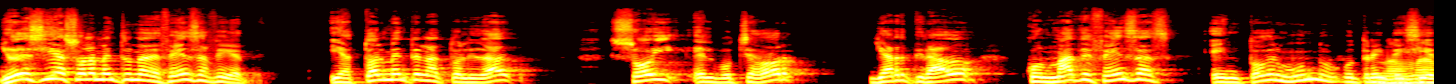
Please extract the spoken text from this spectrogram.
Yo decía solamente una defensa, fíjate. Y actualmente en la actualidad soy el boxeador ya retirado con más defensas en todo el mundo, con 37.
